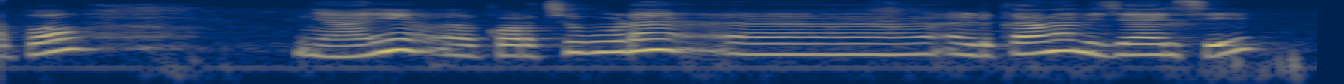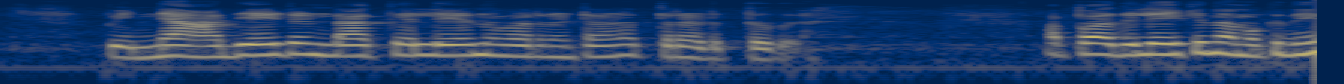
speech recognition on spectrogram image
അപ്പോൾ ഞാൻ കുറച്ചുകൂടെ എടുക്കാമെന്നാണ് വിചാരിച്ച്. പിന്നെ ആദ്യമായിട്ട് ഉണ്ടാക്കല്ലേ എന്ന് പറഞ്ഞിട്ടാണ് ഇത്ര എടുത്തത്. അപ്പോൾ അതിലേക്ക് നമുക്ക് നീ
